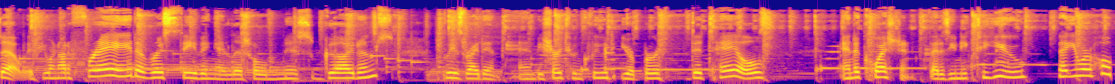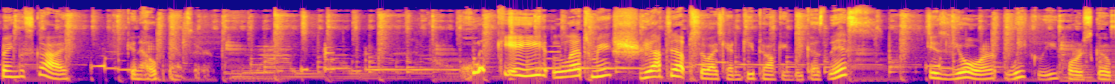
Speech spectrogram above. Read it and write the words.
So, if you are not afraid of receiving a little misguidance, please write in and be sure to include your birth details and a question that is unique to you that you are hoping the sky can help answer. Okay, let me shut up so I can keep talking because this is your weekly horoscope.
